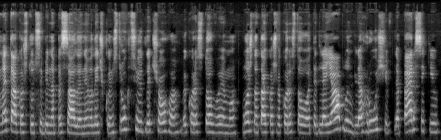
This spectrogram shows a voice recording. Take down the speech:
Ми також тут собі написали невеличку інструкцію, для чого використовуємо. Можна також використовувати для яблунь, для грушів, для персиків.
